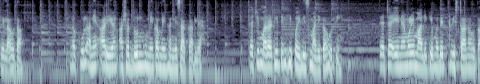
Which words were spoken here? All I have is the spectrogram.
केला होता. नकुल आणि आर्यन अशा दोन भूमिका मेघांनी साकारल्या. त्याची मराठीतील ही पहिलीच मालिका होती. त्याच्या येण्यामुळे मालिकेमध्ये ट्विस्ट आला होता.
